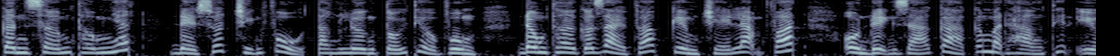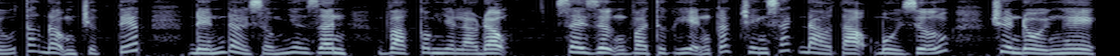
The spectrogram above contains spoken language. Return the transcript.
cần sớm thống nhất đề xuất chính phủ tăng lương tối thiểu vùng, đồng thời có giải pháp kiềm chế lạm phát, ổn định giá cả các mặt hàng thiết yếu tác động trực tiếp đến đời sống nhân dân và công nhân lao động xây dựng và thực hiện các chính sách đào tạo bồi dưỡng, chuyển đổi nghề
